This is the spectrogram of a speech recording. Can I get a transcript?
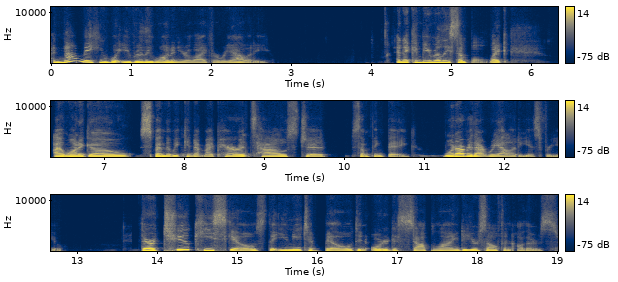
and not making what you really want in your life a reality. And it can be really simple. Like, I want to go spend the weekend at my parents' house to something big, whatever that reality is for you. There are two key skills that you need to build in order to stop lying to yourself and others.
